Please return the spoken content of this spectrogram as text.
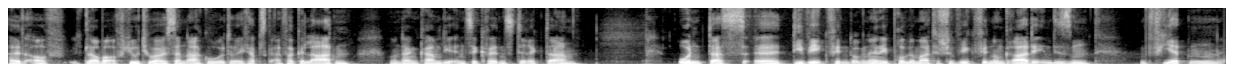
halt auf, ich glaube, auf YouTube habe ich es dann nachgeholt oder ich habe es einfach geladen und dann kam die Endsequenz direkt da. Und das, äh, die Wegfindung, ne, die problematische Wegfindung, gerade in diesem vierten,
